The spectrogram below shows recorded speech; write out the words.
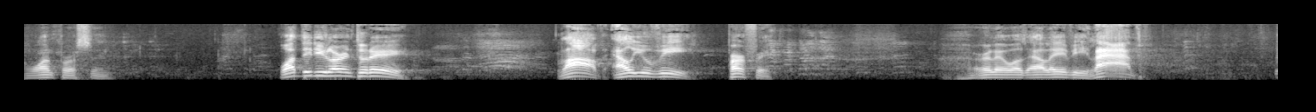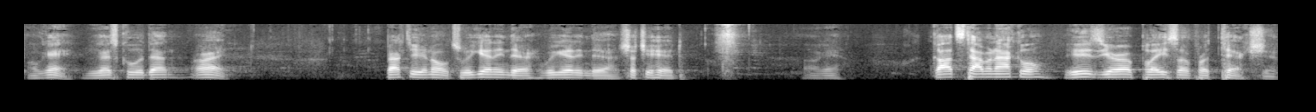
One person. What did you learn today? Love. L U V. Perfect. Earlier was L A V. Love. Okay. You guys cool with that? All right. Back to your notes. We're getting there. We're getting there. Shut your head. Okay. God's tabernacle is your place of protection.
